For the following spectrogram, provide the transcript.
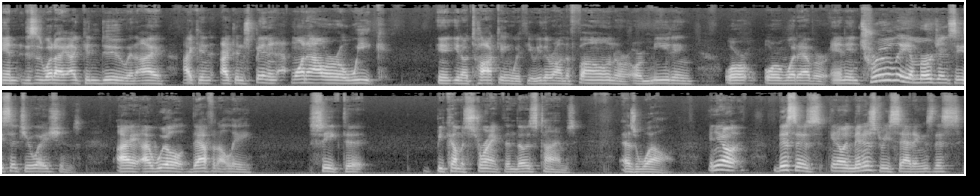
and this is what I, I can do and I I can I can spend an, one hour a week in, you know talking with you either on the phone or, or meeting or or whatever and in truly emergency situations I, I will definitely seek to become a strength in those times as well and you know this is you know in ministry settings this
